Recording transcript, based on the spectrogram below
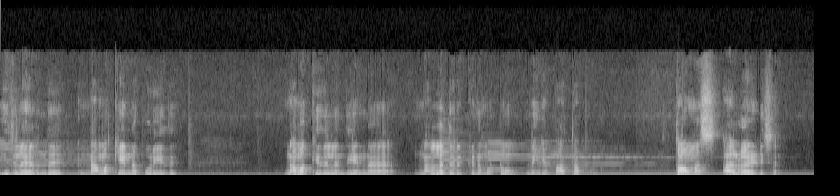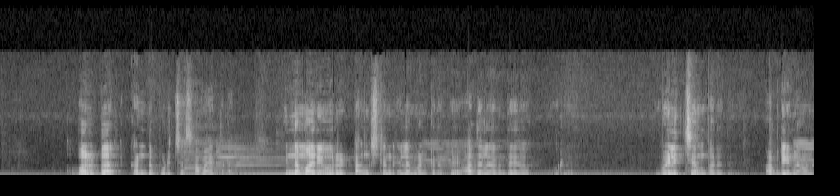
இதிலேருந்து நமக்கு என்ன புரியுது? நமக்கு இதுலேருந்து என்ன நல்லது இருக்குதுன்னு மட்டும் நீங்கள் பார்த்தா போதும். தாமஸ் ஆல்வா எடிசன் பல்பை கண்டுபிடிச்ச சமயத்தில் இந்த மாதிரி ஒரு டங்ஸ்டன் எலிமெண்ட் இருக்குது அதிலிருந்து ஒரு வெளிச்சம் வருது அப்படின்னோடனே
